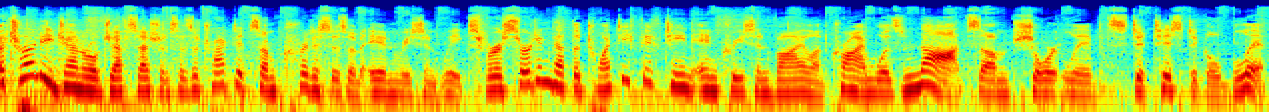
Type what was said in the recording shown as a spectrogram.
Attorney General Jeff Sessions has attracted some criticism in recent weeks for asserting that the 2015 increase in violent crime was not some short lived statistical blip.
